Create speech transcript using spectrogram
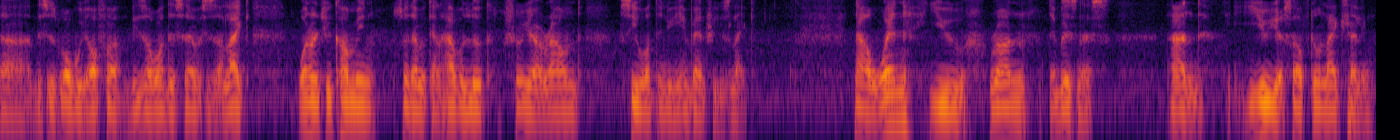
uh, this is what we offer. These are what the services are like. Why don't you come in so that we can have a look, show you around, see what the new inventory is like. Now, when you run a business and you yourself don't like selling,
